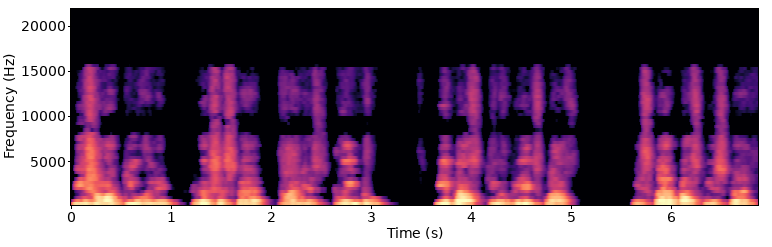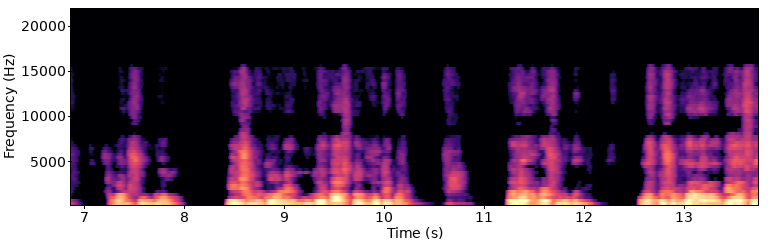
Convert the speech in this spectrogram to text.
পি সমান কিউ হলে two X square minus two into P plus Q into X plus square plus Q square সমান শূন্য। এই সমীকরণের মূলদয় বাস্তব হতে পারে। তাহলে আমরা শুরু করি। প্রদত্ত সমীকরণ আমার দেওয়া আছে।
